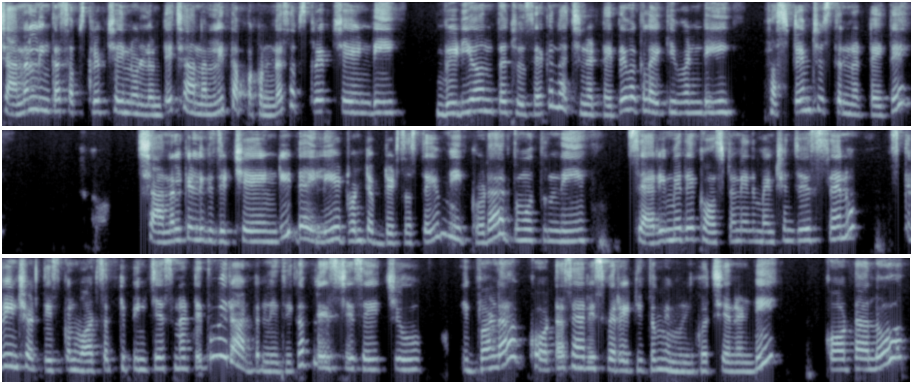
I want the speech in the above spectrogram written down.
ఛానల్ని ఇంకా సబ్స్క్రైబ్ చేయని వాళ్ళు ఉంటే ఛానల్ని తప్పకుండా సబ్స్క్రైబ్ చేయండి. వీడియో అంతా చూశాక నచ్చినట్టయితే ఒక లైక్ ఇవ్వండి. ఫస్ట్ టైం చూస్తున్నట్టయితే ఛానల్కి వెళ్ళి విజిట్ చేయండి. డైలీ ఎటువంటి అప్డేట్స్ వస్తాయో మీకు కూడా అర్థమవుతుంది. శారీ మీదే కాస్ట్ అనేది మెన్షన్ చేస్తాను స్క్రీన్ షాట్ తీసుకుని వాట్సాప్కి పింక్ చేసినట్టయితే మీరు ఆర్డర్ ఈజీగా ప్లేస్ చేసేయచ్చు. ఇవాళ కోటా శారీస్ వెరైటీతో మేము ముందుకు వచ్చానండి కోటాలో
